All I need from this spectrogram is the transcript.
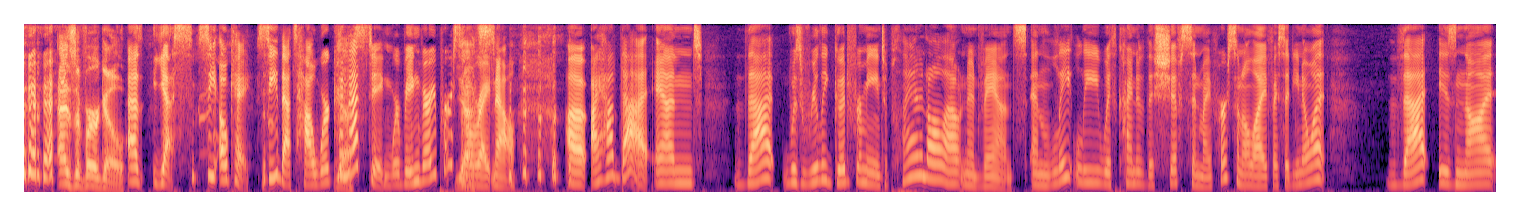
As a Virgo. as yes. See, okay. See, that's how we're Yes. connecting. We're being very personal Yes. right now. uh, I had that, and that was really good for me to plan it all out in advance. And lately, with kind of the shifts in my personal life, I said, you know what? That is not.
